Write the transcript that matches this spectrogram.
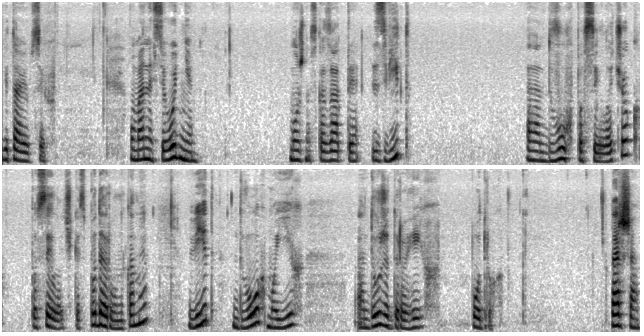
Вітаю всіх! У мене сьогодні, можна сказати, звіт е, двох посилочок, посилочки з подарунками від двох моїх е, дуже дорогих подруг. Перша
